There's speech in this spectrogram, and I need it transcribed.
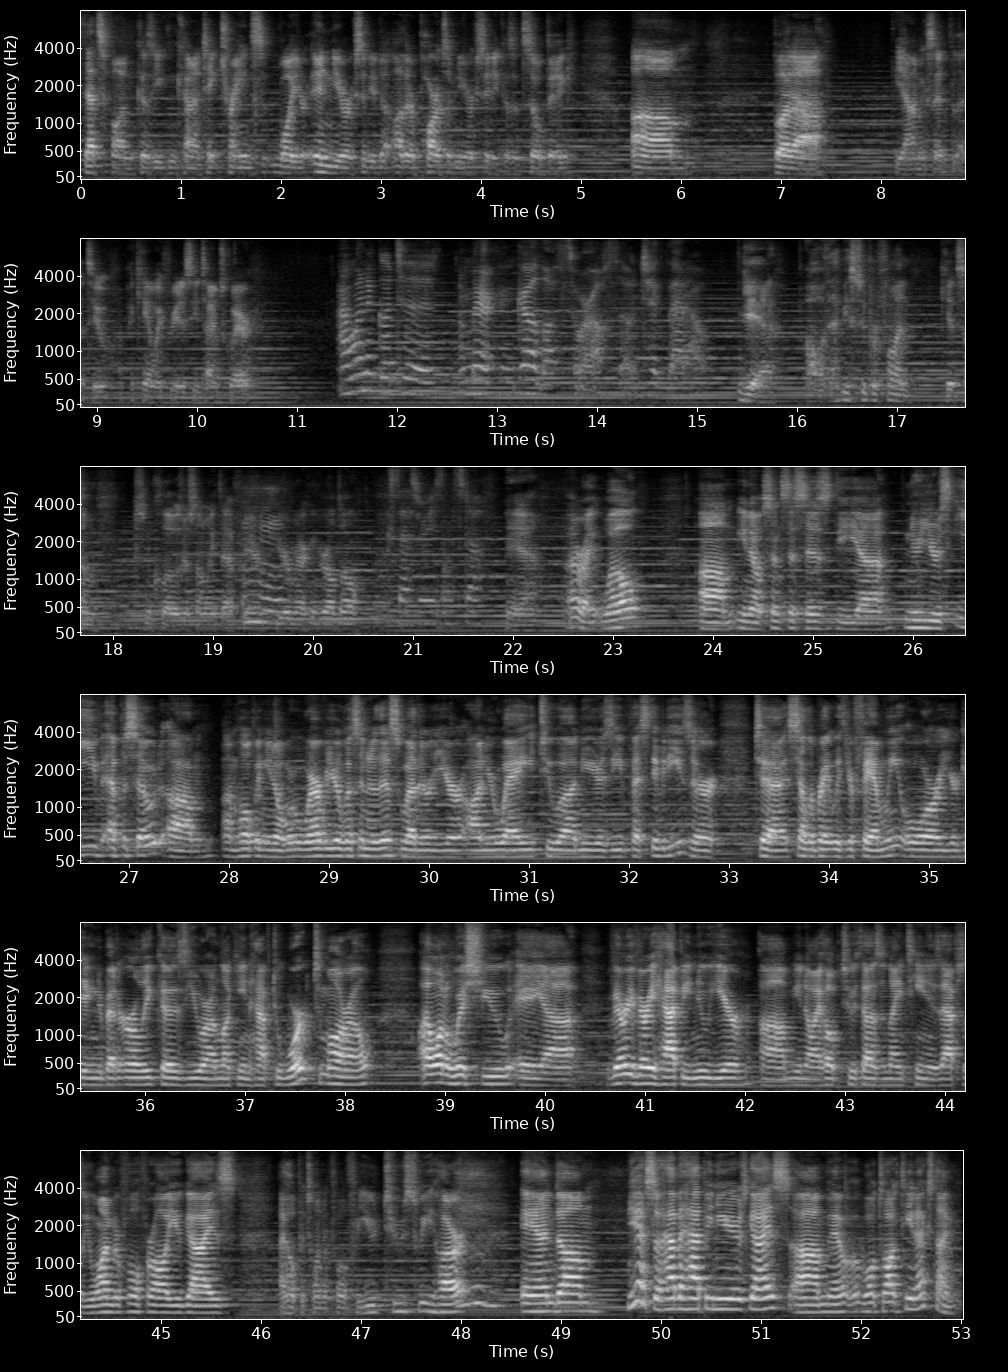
that's fun because you can kind of take trains while you're in New York City to other parts of New York City because it's so big. Um, but uh, yeah, I'm excited for that too. I can't wait for you to see Times Square. I want to go to American Girl Doll store also and check that out. Yeah. Oh, that'd be super fun. Get some some clothes or something like that for Mhm. your, your American Girl doll. Accessories and stuff. Yeah. All right. Well, um, you know, since this is the uh, New Year's Eve episode, um, I'm hoping you know wherever you're listening to this, whether you're on your way to uh, New Year's Eve festivities or to celebrate with your family, or you're getting to bed early because you are unlucky and have to work tomorrow, I want to wish you a uh, very, very happy New Year. Um, you know, I hope 2019 is absolutely wonderful for all you guys. I hope it's wonderful for you too, sweetheart. And um, yeah, so have a happy New Year's, guys. Um, and we'll talk to you next time.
